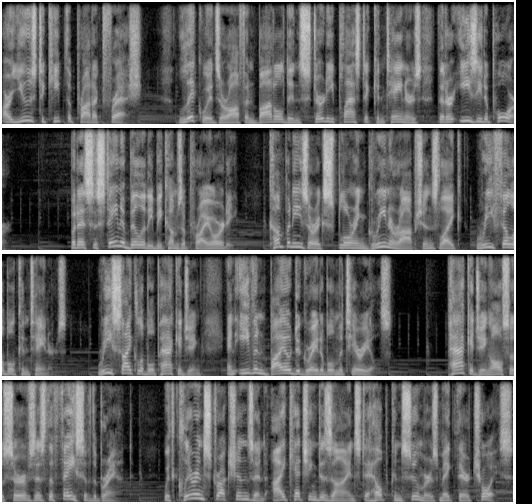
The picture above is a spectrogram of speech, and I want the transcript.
are used to keep the product fresh. Liquids are often bottled in sturdy plastic containers that are easy to pour. But as sustainability becomes a priority, companies are exploring greener options like refillable containers, recyclable packaging, and even biodegradable materials. Packaging also serves as the face of the brand, with clear instructions and eye-catching designs to help consumers make their choice.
